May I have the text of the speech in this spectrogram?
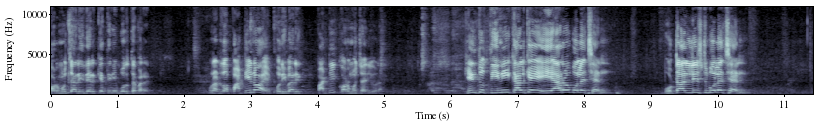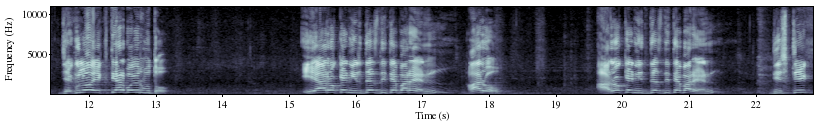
কর্মচারীদেরকে তিনি বলতে পারেন। ওনার তো পার্টি নয়, পরিবারিক পার্টি, কর্মচারী ওরা। কিন্তু তিনি কালকে এআরও বলেছেন, ভোটার লিস্ট বলেছেন, যেগুলো এখতিয়ার বহির্ভূত। এআরওকে নির্দেশ দিতে পারেন আরও। আরওকে নির্দেশ দিতে পারেন district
